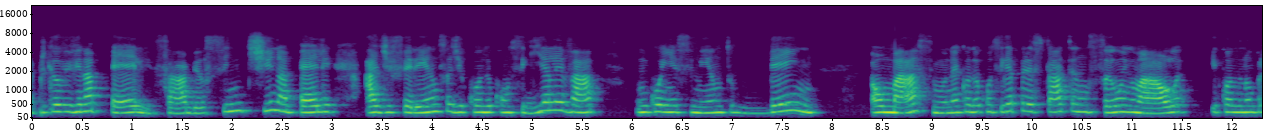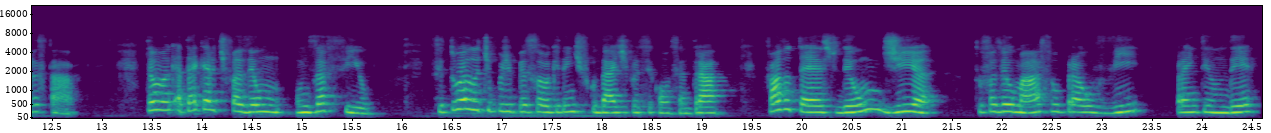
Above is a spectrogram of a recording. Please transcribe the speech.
É porque eu vivi na pele, sabe? Eu senti na pele a diferença de quando eu conseguia levar um conhecimento bem ao máximo, né? Quando eu conseguia prestar atenção em uma aula e quando não prestava. Então, eu até quero te fazer um, um desafio. Se tu é do tipo de pessoa que tem dificuldade para se concentrar, faz o teste, dê um dia tu fazer o máximo para ouvir, para entender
